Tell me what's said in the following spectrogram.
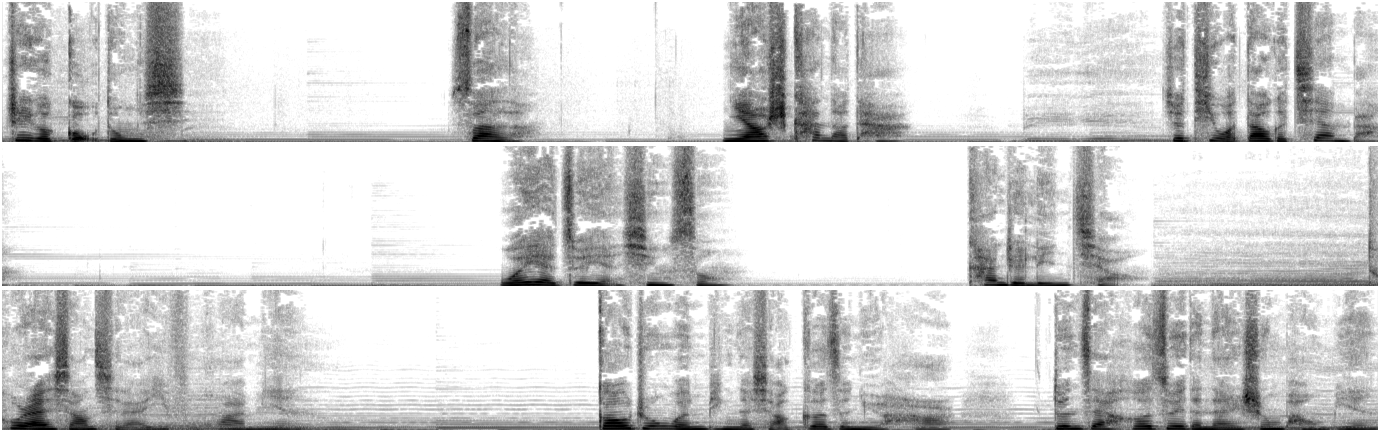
这个狗东西。算了，你要是看到他，就替我道个歉吧。”我也醉眼惺忪，看着林巧，突然想起来一幅画面：高中文凭的小个子女孩，蹲在喝醉的男生旁边。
